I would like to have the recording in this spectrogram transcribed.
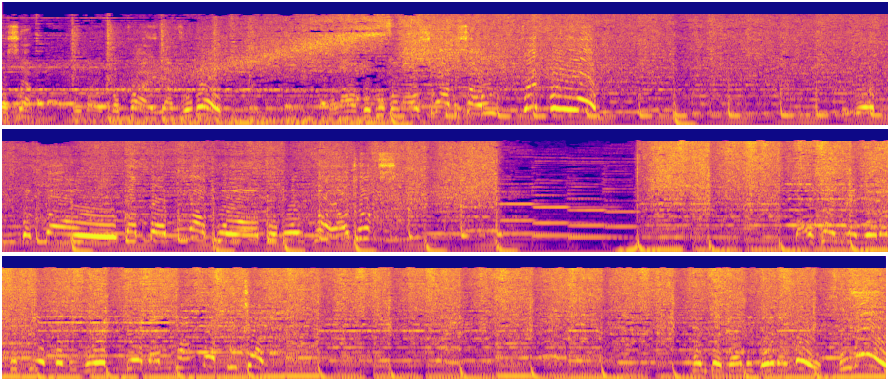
Vừa xem như vậy không phải là cú đều và là cầu thủ quần áo số 26 rất nguy hiểm. Tình bật đầu cặp bóng là của thủ môn Khải Ajax. Bảo Khanh là người đã thực hiện một tình huống đưa bóng thắng vào phía trong Không thể có tình huống đánh đầu, cú đầu.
